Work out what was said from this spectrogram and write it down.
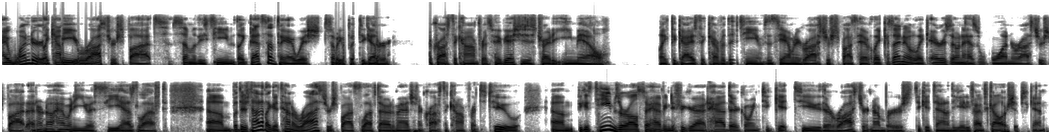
I wonder like how many roster spots some of these teams like that's something I wish somebody put together across the conference. Maybe I should just try to email like the guys that cover the teams and see how many roster spots they have. Like, because I know like Arizona has one roster spot. I don't know how many USC has left, um, but there's not like a ton of roster spots left. I would imagine across the conference too, um, because teams are also having to figure out how they're going to get to their roster numbers to get down to the 85 scholarships again.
